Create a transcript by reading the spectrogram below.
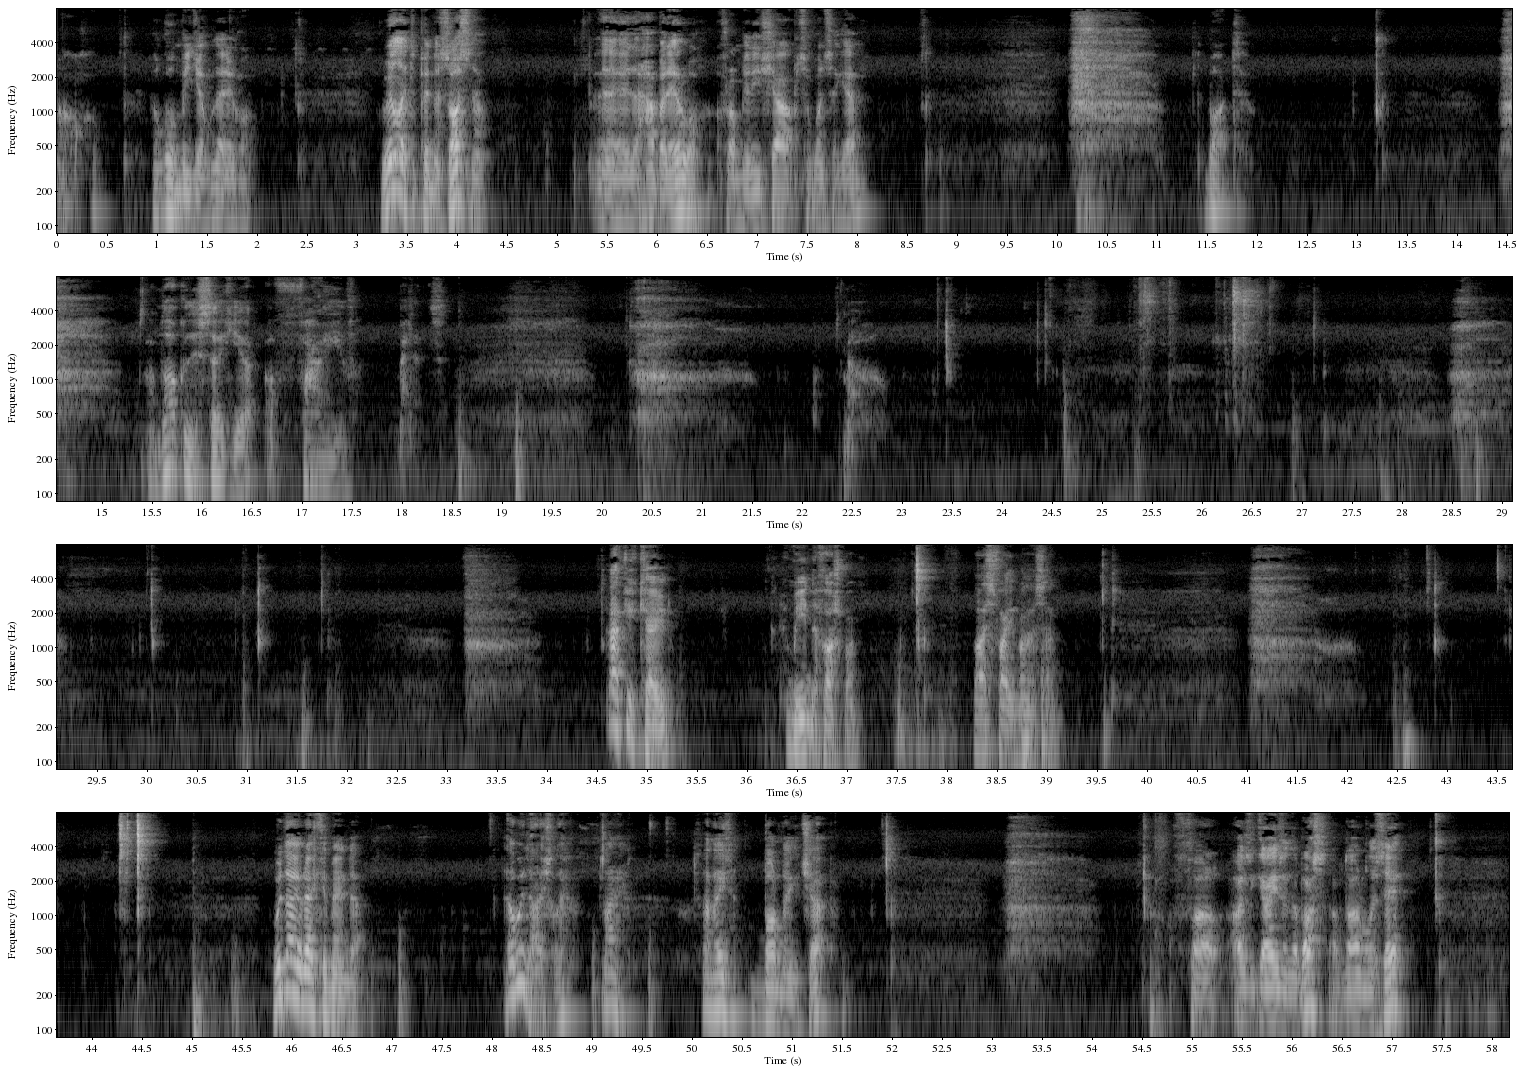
Oh, I'll go medium, there you go. Really like to put in the sauce now. Uh, the habanero from Marie Sharps once again. But I'm not going to sit here for five if you count me in the first one. That's five minutes in. Would I recommend it? I would actually. Aye. It's a nice burning chip. For us guys on the bus, I'd normally say,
